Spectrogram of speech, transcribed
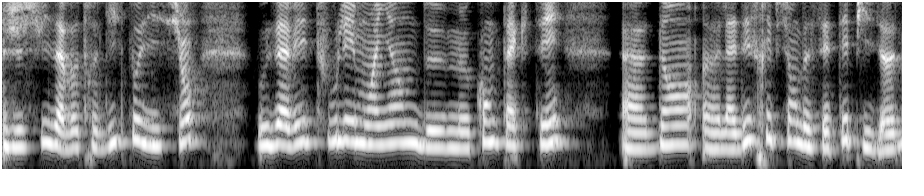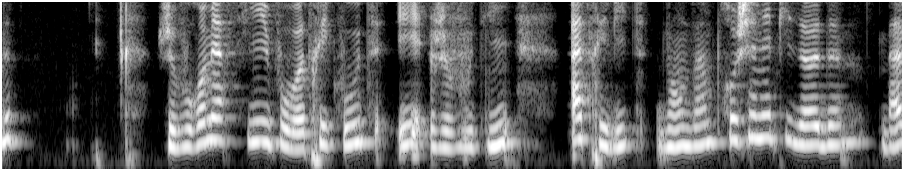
je suis à votre disposition. Vous avez tous les moyens de me contacter euh, dans euh, la description de cet épisode. Je vous remercie pour votre écoute et je vous dis à très vite dans un prochain épisode. Bye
